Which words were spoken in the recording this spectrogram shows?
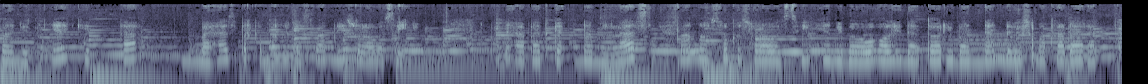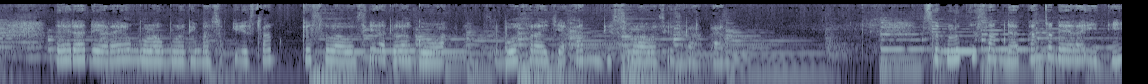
Selanjutnya kita membahas perkembangan Islam di Sulawesi. Pada abad ke-16, Islam masuk ke Sulawesi yang dibawa oleh Datori Bandang dari Sumatera Barat. Daerah-daerah yang mula-mula dimasuki Islam ke Sulawesi adalah Goa, sebuah kerajaan di Sulawesi Selatan. Sebelum Islam datang ke daerah ini,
